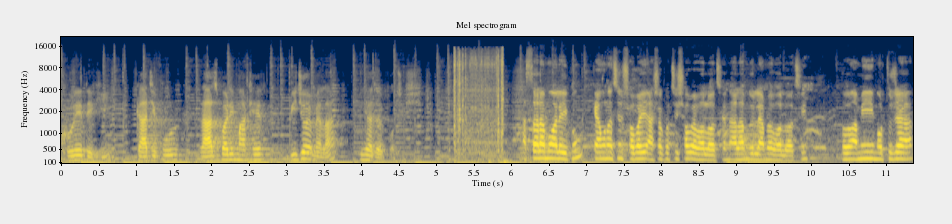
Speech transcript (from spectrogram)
ঘুরে দেখি গাজীপুর রাজবাড়ী মাঠের বিজয় মেলা দুই হাজার পঁচিশ। আসসালামু আলাইকুম। কেমন আছেন সবাই? আশা করছি সবাই ভালো আছেন। আলহামদুলিল্লাহ, আমরা ভালো আছি। তো আমি মর্তুজা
